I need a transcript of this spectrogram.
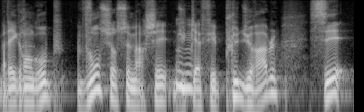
bah, les grands groupes vont sur ce marché du Mhm. café plus durable. C'est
